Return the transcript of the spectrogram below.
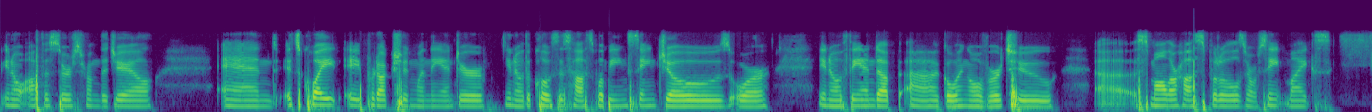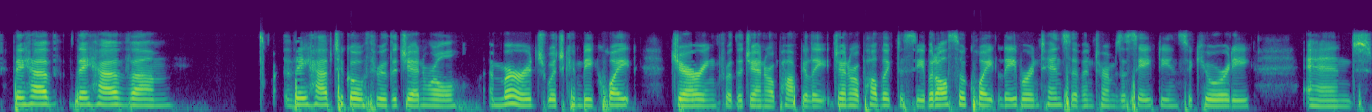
you know, officers from the jail, and it's quite a production when they enter, you know, the closest hospital being St. Joe's, or, you know, if they end up uh, going over to uh, smaller hospitals or St. Mike's, they have they have um, they have to go through the general emerge, which can be quite jarring for the general general public to see, but also quite labor intensive in terms of safety and security and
